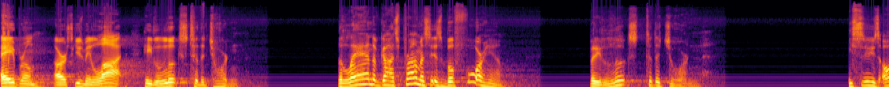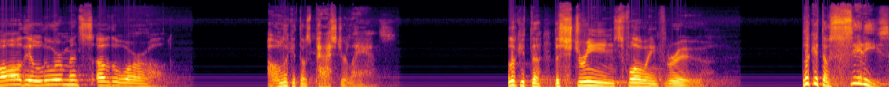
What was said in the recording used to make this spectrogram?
Abram, or excuse me, Lot, he looks to the Jordan. The land of God's promise is before him, but he looks to the Jordan. He sees all the allurements of the world. Oh, look at those pasture lands. Look at the, the streams flowing through. Look at those cities,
